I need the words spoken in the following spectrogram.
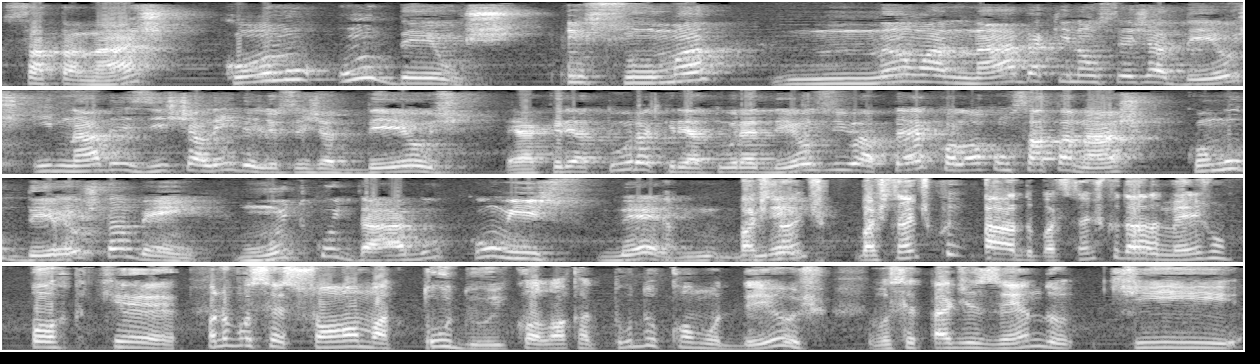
Satanás como um Deus. Em suma, não há nada que não seja Deus e nada existe além dele. Ou seja, Deus é a criatura, a criatura é Deus e até colocam Satanás como Deus também. Muito cuidado com isso, né? Bastante, bastante cuidado, bastante cuidado mesmo, porque quando você soma tudo e coloca tudo como Deus, você está dizendo que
